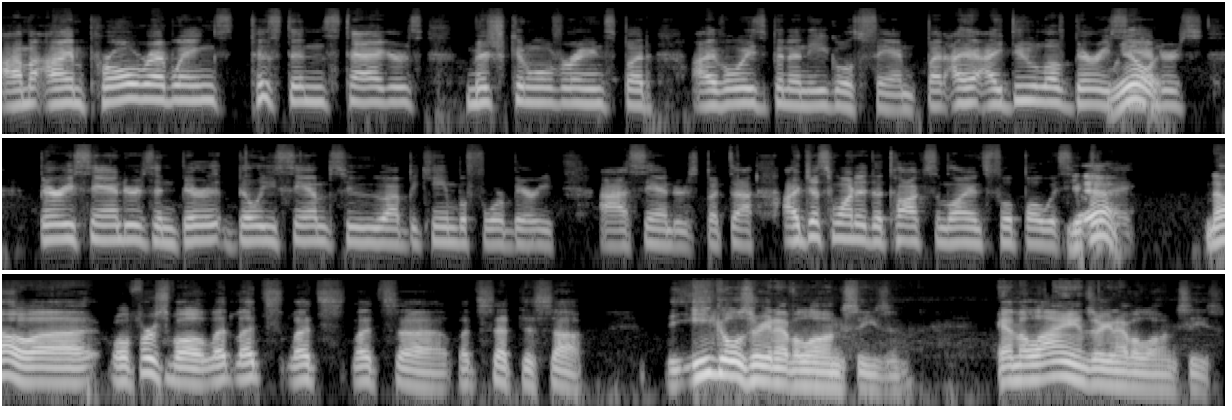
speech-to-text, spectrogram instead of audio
I'm I'm pro Red Wings, Pistons, Tigers, Michigan Wolverines, but I've always been an Eagles fan. But I, I do love Barry Really? Sanders, Barry Sanders, and Barry, Billy Sims, who uh, became before Barry uh, Sanders. But uh, I just wanted to talk some Lions football with you Yeah. today. No. Uh, well, first of all, let let's let's let's uh, let's set this up. The Eagles are going to have a long season, and the Lions are going to have a long season.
